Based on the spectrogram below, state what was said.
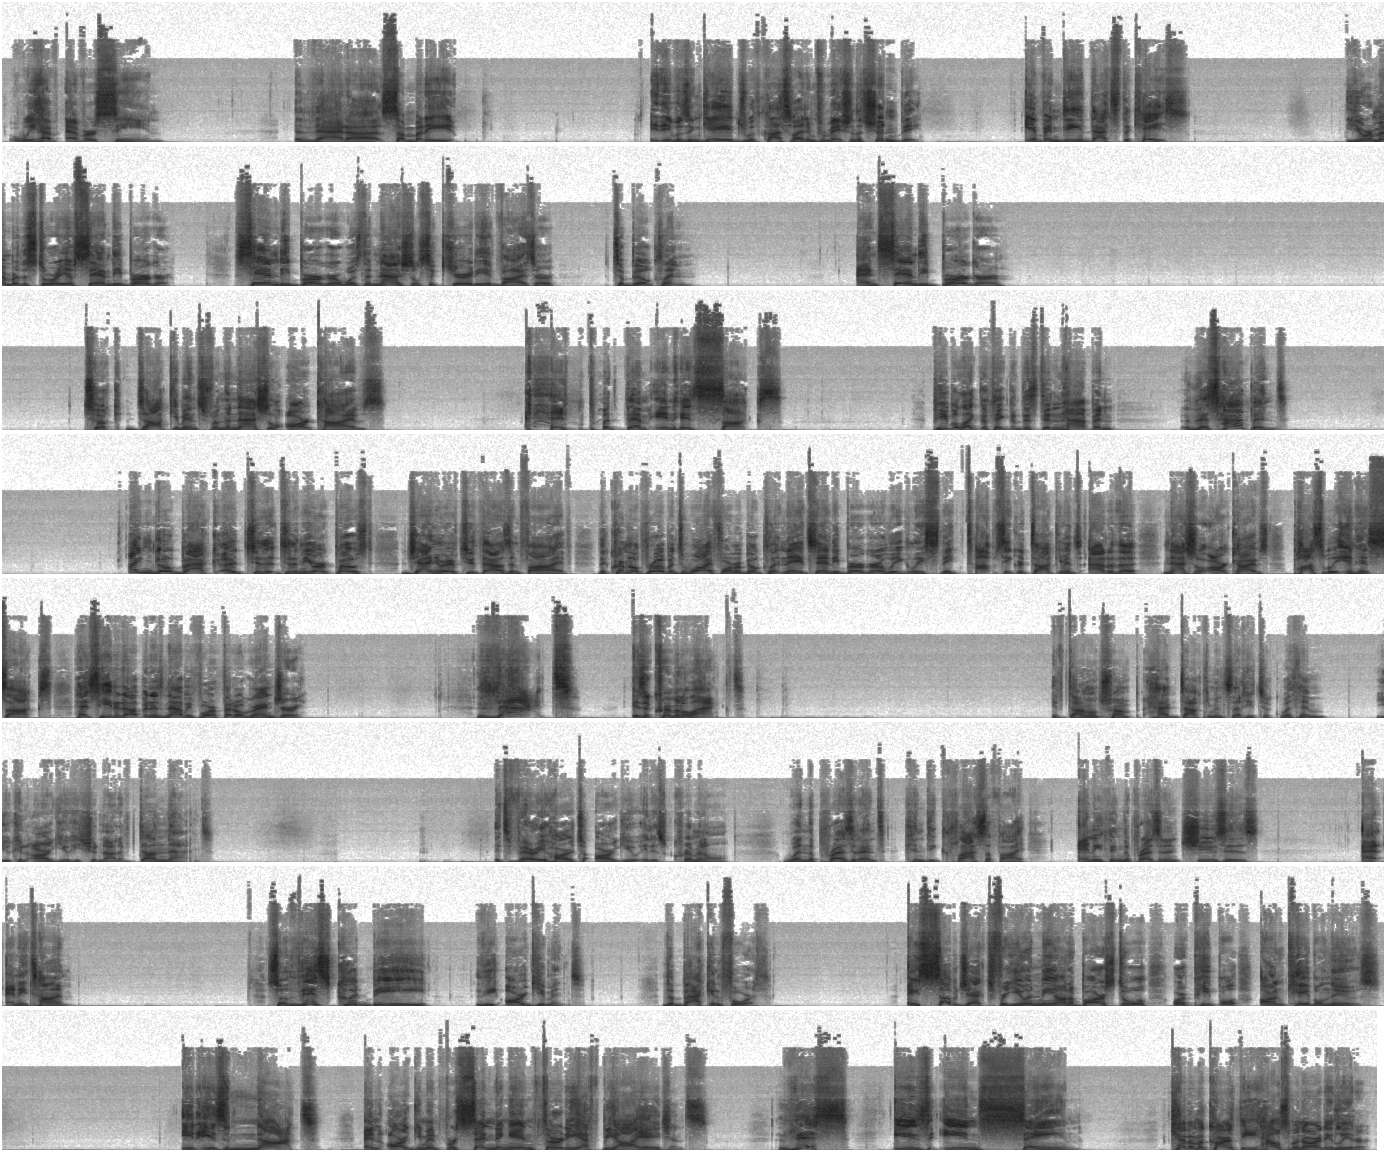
we have ever seen that uh, somebody it, it was engaged with classified information that shouldn't be. If indeed that's the case. You remember the story of Sandy Berger. Sandy Berger was the national security advisor to Bill Clinton. And Sandy Berger took documents from the National Archives and put them in his socks. People like to think that this didn't happen. This happened. I can go back uh, to the to the New York Post, January of 2005. The criminal probe into why former Bill Clinton aide Sandy Berger illegally sneaked top secret documents out of the National Archives, possibly in his socks, has heated up and is now before a federal grand jury. That is a criminal act. If Donald Trump had documents that he took with him, you can argue he should not have done that. It's very hard to argue it is criminal when the president can declassify anything the president chooses at any time. So this could be the argument, the back and forth. A subject for you and me on a bar stool or people on cable news. It is not an argument for sending in 30 FBI agents. This is insane. Kevin McCarthy, House Minority Leader,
